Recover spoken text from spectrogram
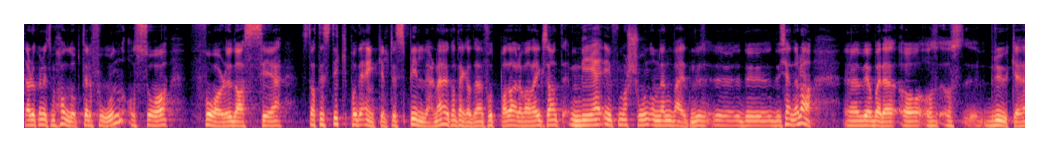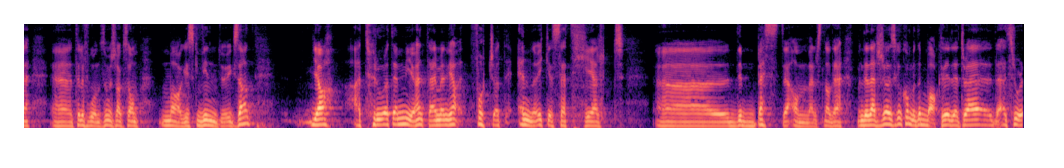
Der du kan liksom holde opp telefonen, og så får du da se statistikk på de enkelte spillerne. Du kan tenke at det er fotball, eller hva det er, ikke sant? Mer informasjon om den verden du, du, du kjenner. da. Eh, Ved å bare å, å, å bruke eh, telefonen som et slags sånn magisk vindu. ikke sant? Ja, jeg tror at det er mye å hente her, men vi har fortsatt ennå ikke sett helt uh, de beste anmeldelsene av det. Men det der tror jeg vi skal komme tilbake til. Det tror jeg, jeg tror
